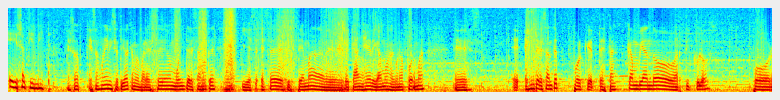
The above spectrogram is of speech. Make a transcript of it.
esa tiendita. Eso, esa es una iniciativa que me parece muy interesante y ese, ese sistema de, canje, digamos, de alguna forma, es, e, es interesante porque te están cambiando artículos por,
